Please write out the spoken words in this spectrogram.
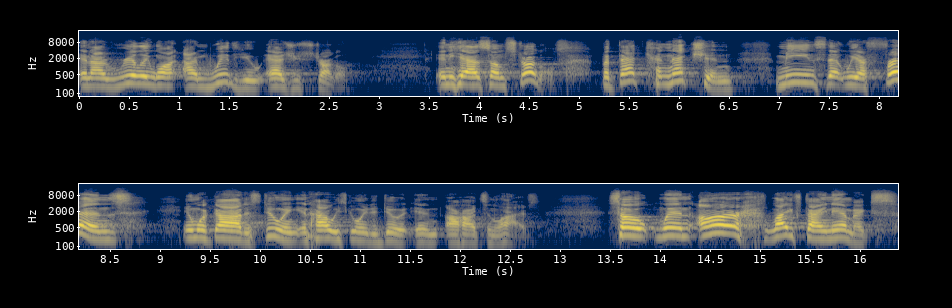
and I really want, I'm with you as you struggle. And he has some struggles. But that connection means that we are friends in what God is doing and how he's going to do it in our hearts and lives. So when our life dynamics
